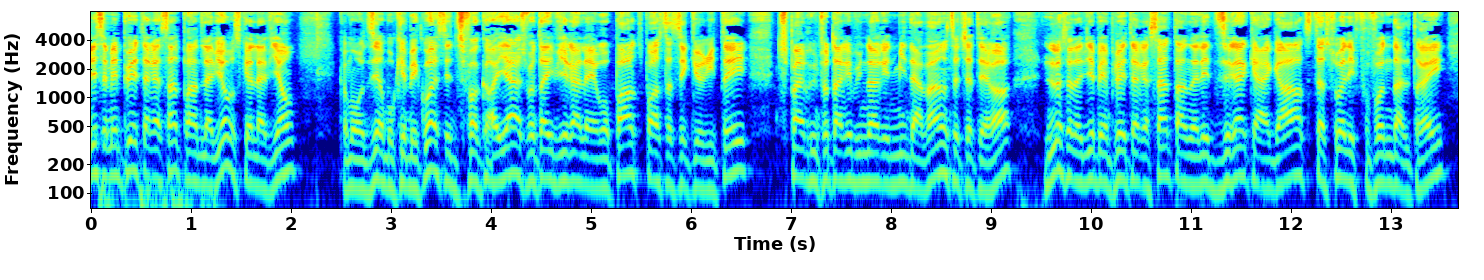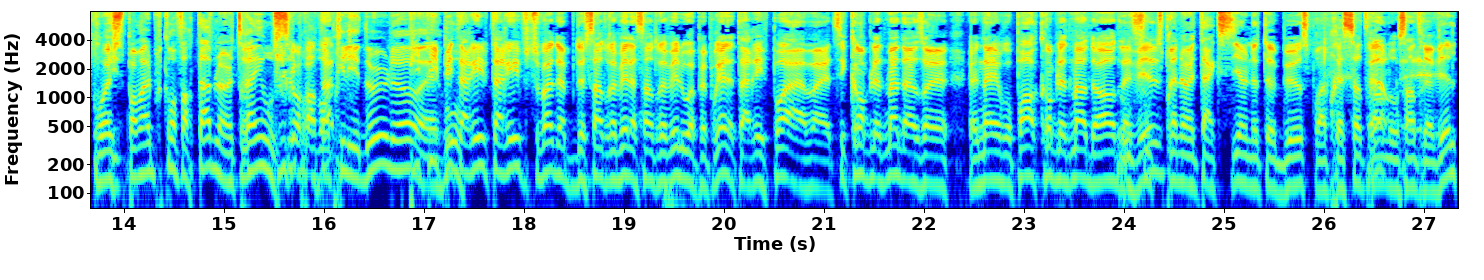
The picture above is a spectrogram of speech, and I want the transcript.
Et c'est même plus intéressant de prendre l'avion parce que l'avion, comme on dit en beau québécois, c'est du focaillage. Faut t'aller virer à l'aéroport, tu passes ta sécurité, tu perds une fois, t'arrives une heure et demie d'avance, etc. Là, ça devient bien plus intéressant de t'en aller direct à la gare, tu t'assois les foufounes dans le train. Ouais, c'est pas mal plus confortable un train aussi pour avoir pris les deux là. Puis, puis, puis oh. t'arrives, t'arrives souvent de, de centre-ville à centre-ville ou à peu près, t'arrives pas à, tu sais, complètement dans un, un aéroport complètement dehors de la Il faut que ville. tu prennes un taxi, un autobus pour après ça te rendre au centre-ville.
